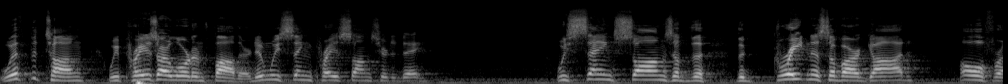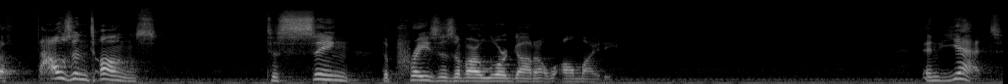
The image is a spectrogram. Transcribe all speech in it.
With the tongue, we praise our Lord and Father. Didn't we sing praise songs here today? We sang songs of the, the greatness of our God. Oh, for a thousand tongues to sing the praises of our Lord God Almighty. And yet,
